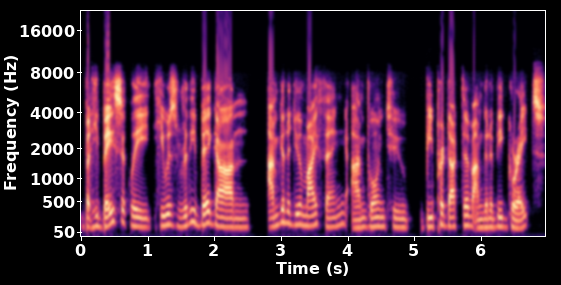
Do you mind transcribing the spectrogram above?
but he basically he was really big on I'm going to do my thing. I'm going to be productive. I'm going to be great.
